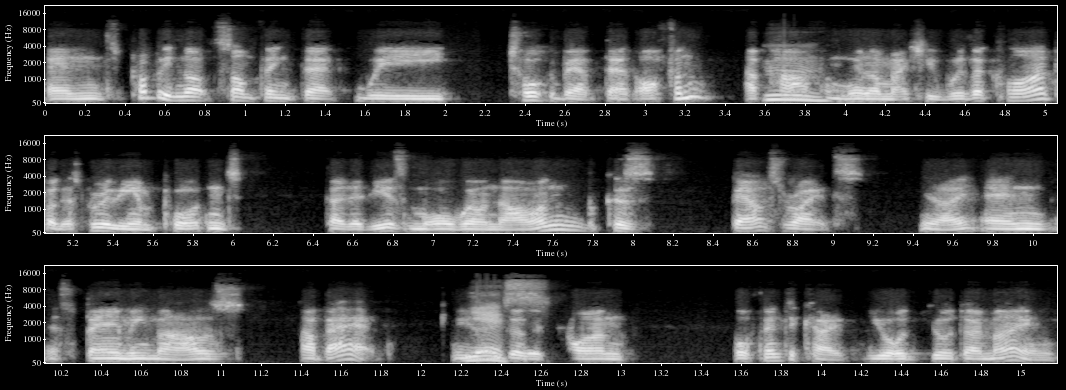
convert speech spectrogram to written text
And probably not something that we talk about that often, apart mm. from when I'm actually with a client, but it's really important that it is more well known because bounce rates, you know, and spam emails are bad. You yes. know, you've got to try and authenticate your, your domain.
